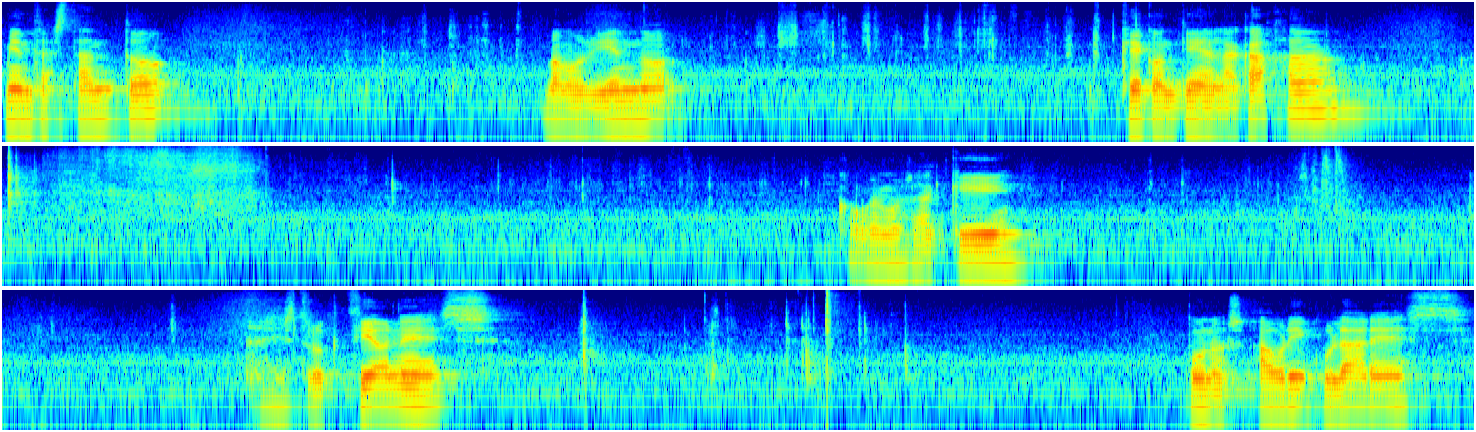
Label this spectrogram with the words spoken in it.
Mientras tanto, vamos viendo qué contiene la caja. Como vemos aquí, las instrucciones, unos auriculares,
